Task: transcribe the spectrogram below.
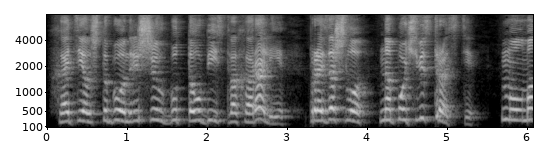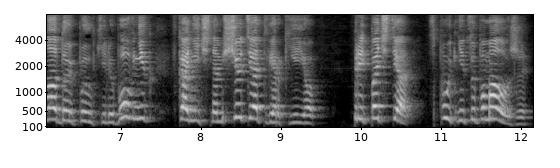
«Хотел, чтобы он решил, будто убийство Харалии произошло на почве страсти. Мол, молодой пылкий любовник в конечном счете отверг ее, предпочтя спутницу помоложе.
